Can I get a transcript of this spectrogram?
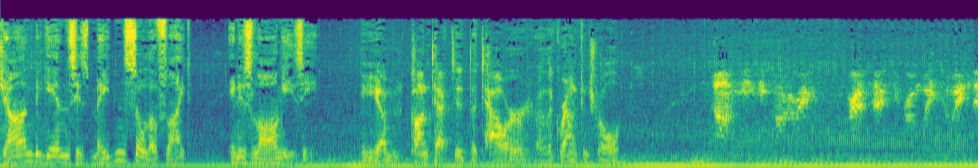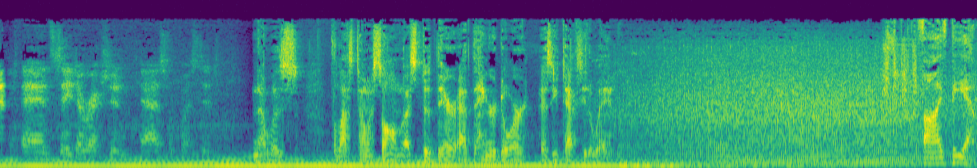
John begins his maiden solo flight in his Long-EZ. He um, contacted the tower, uh, the ground control. And say direction as requested. And that was the last time I saw him. I stood there at the hangar door as he taxied away. 5 p.m.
